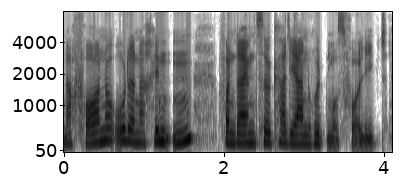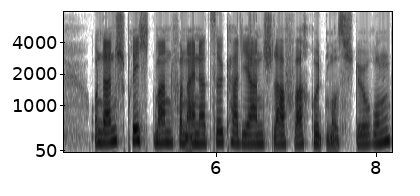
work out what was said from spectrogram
nach vorne oder nach hinten von deinem zirkadianen Rhythmus vorliegt. Und dann spricht man von einer zirkadianen Schlafwach-Rhythmusstörung,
